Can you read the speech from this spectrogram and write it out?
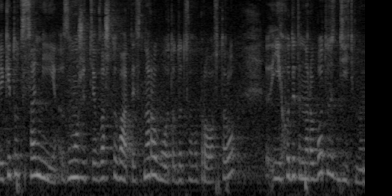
які тут самі зможуть влаштуватись на роботу до цього простору і ходити на роботу з дітьми.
